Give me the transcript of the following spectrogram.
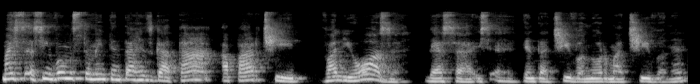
Mas, assim, vamos também tentar resgatar a parte valiosa dessa é, tentativa normativa, né?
